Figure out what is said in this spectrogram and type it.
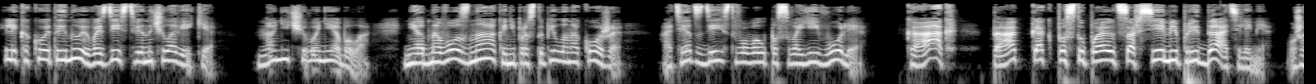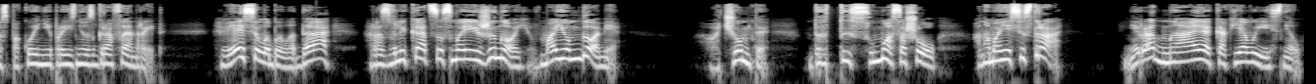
или какое-то иное воздействие на человеке. Но ничего не было. Ни одного знака не проступило на коже. Отец действовал по своей воле. «Как? Так, как поступают со всеми предателями», — уже спокойнее произнес граф Энрейд. «Весело было, да? Развлекаться с моей женой в моем доме». «О чем ты? Да ты с ума сошел! Она моя сестра!» Не родная, как я выяснил.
